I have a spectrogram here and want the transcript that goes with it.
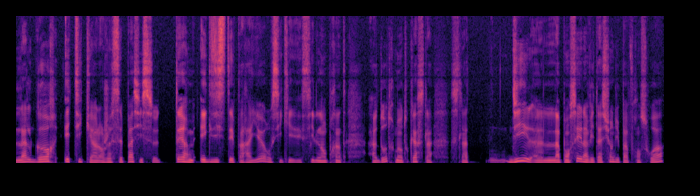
l'algor éthica. Alors je ne sais pas si ce terme existait par ailleurs ou s'il l'emprunte à d'autres, mais en tout cas cela, cela dit euh, la pensée et l'invitation du pape François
